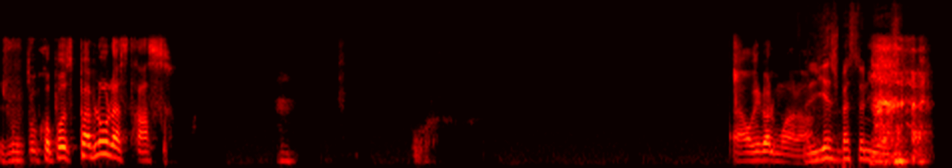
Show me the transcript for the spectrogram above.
Je vous propose Pablo Lastras. Ah, on rigole moins là. Liège-Bastogne-Liège.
